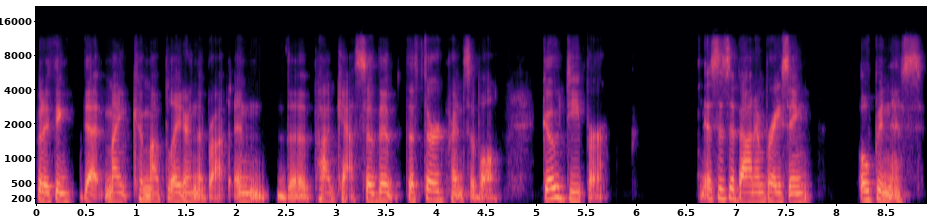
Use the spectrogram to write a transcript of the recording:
but I think that might come up later in the in the podcast. So the the third principle, go deeper. This is about embracing openness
